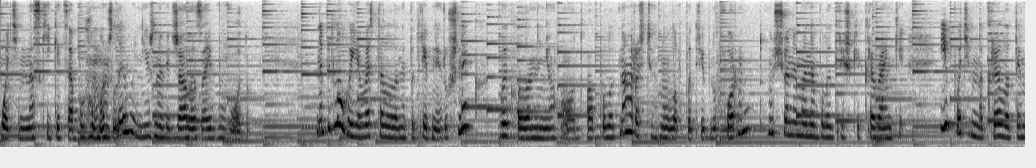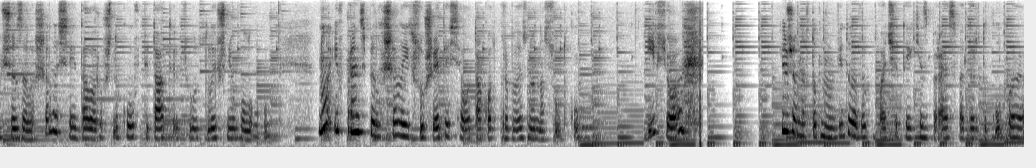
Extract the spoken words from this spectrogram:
потім, наскільки це було можливо, ніжно віджала зайву воду. На підлогу я виставила непотрібний рушник, виклала на нього два полотна, розтягнула в потрібну форму, тому що вони в мене були трішки кривенькі, і потім накрила тим, що залишилося, і дала рушнику впітати цю лишню вологу. Ну і в принципі лишила їх сушитися отак от приблизно на сутку. І все. І вже в наступному відео ви побачите, як я збираю сведер докупи,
